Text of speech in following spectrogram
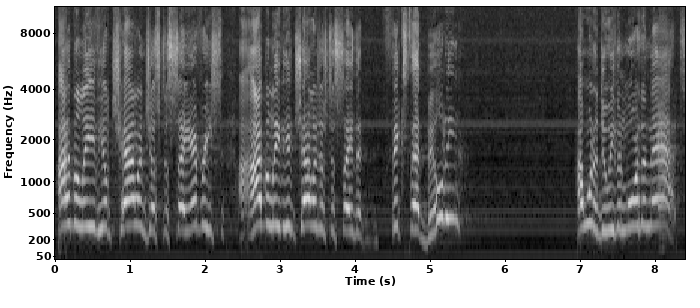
I believe He'll challenge us to say every, I believe He'll challenge us to say that fix that building. I want to do even more than that.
